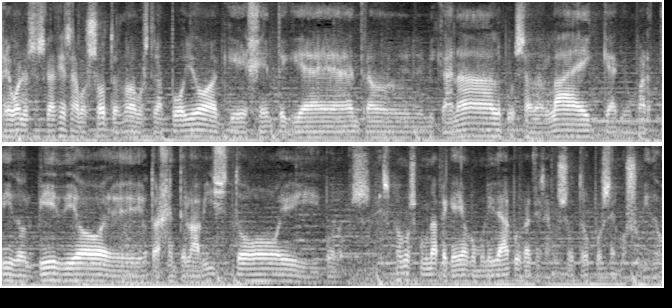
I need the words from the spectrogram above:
Pero bueno, eso es gracias a vosotros, ¿no? a vuestro apoyo, a que gente que ha entrado en mi canal, pues ha dado like, que ha compartido el vídeo, eh, otra gente lo ha visto y bueno, pues es como una pequeña comunidad, pues gracias a vosotros pues hemos subido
